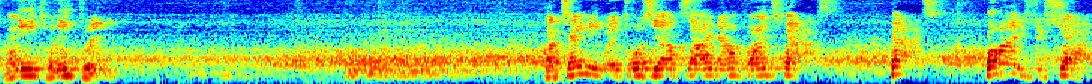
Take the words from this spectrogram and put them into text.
2023. Kotkaniemi right towards the outside, now finds Fast. Fast finds your shot.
